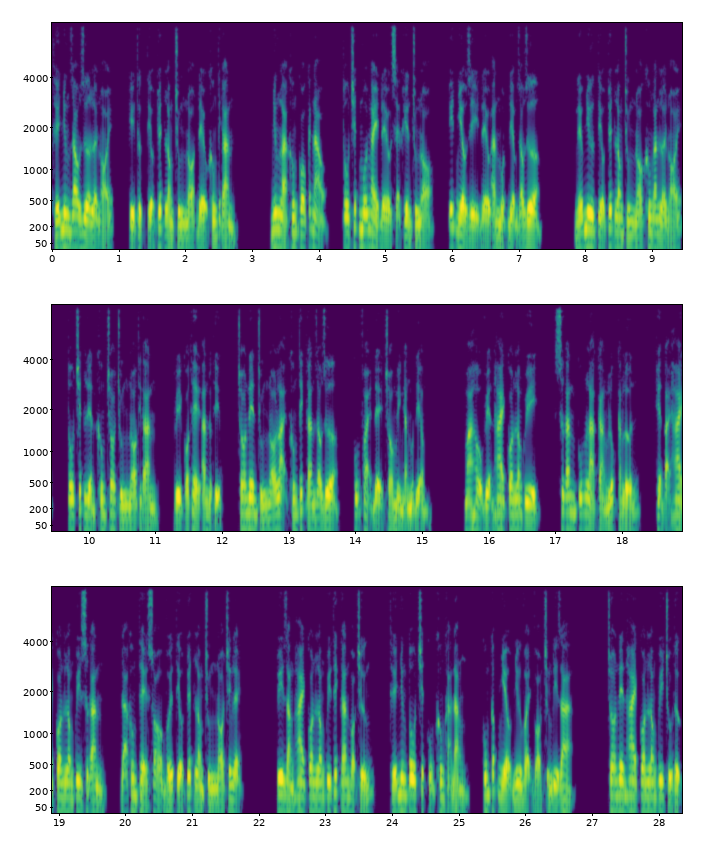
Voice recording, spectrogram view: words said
thế nhưng rau dưa lời nói, kỳ thực tiểu tuyết long chúng nó đều không thích ăn. Nhưng là không có cách nào, tô chết mỗi ngày đều sẽ khiến chúng nó, ít nhiều gì đều ăn một điểm rau dưa nếu như tiểu tuyết long chúng nó không ăn lời nói, tô chết liền không cho chúng nó thịt ăn, vì có thể ăn được thịt, cho nên chúng nó lại không thích ăn rau dưa, cũng phải để cho mình ăn một điểm. Mà hậu viện hai con long quy, sức ăn cũng là càng lúc càng lớn, hiện tại hai con long quy sức ăn đã không thể so với tiểu tuyết long chúng nó trên lệnh tuy rằng hai con long quy thích ăn vỏ trứng, thế nhưng tô chết cũng không khả năng cung cấp nhiều như vậy vỏ trứng đi ra. Cho nên hai con long quy chủ thực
